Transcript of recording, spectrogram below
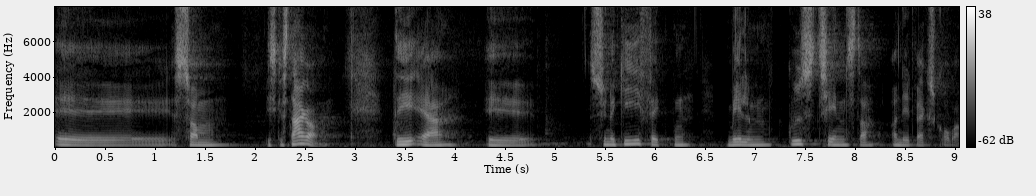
øh, som vi skal snakke om, det er øh, synergieffekten mellem gudstjenester og netværksgrupper.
